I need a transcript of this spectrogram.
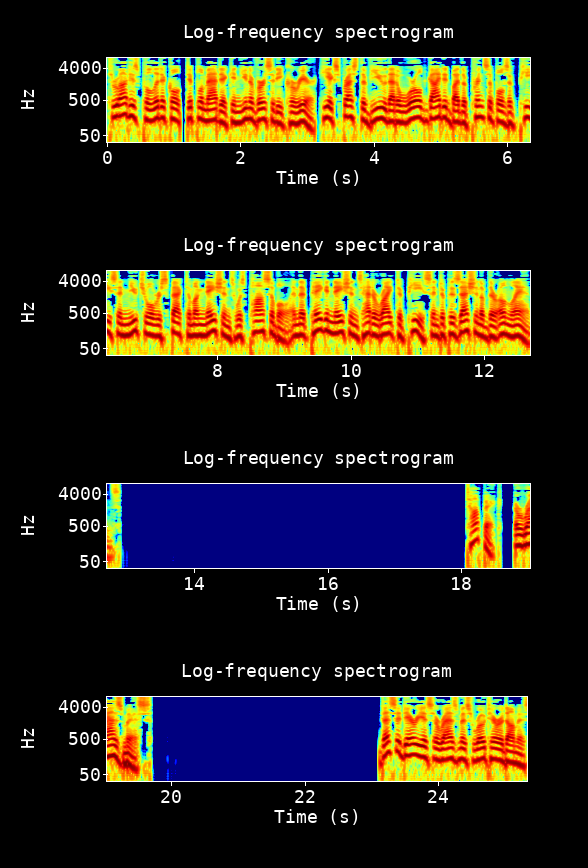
Throughout his political, diplomatic and university career, he expressed the view that a world guided by the principles of peace and mutual respect among nations was possible and that pagan nations had a right to peace and to possession of their own lands. Erasmus Desiderius Erasmus Roterodamus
